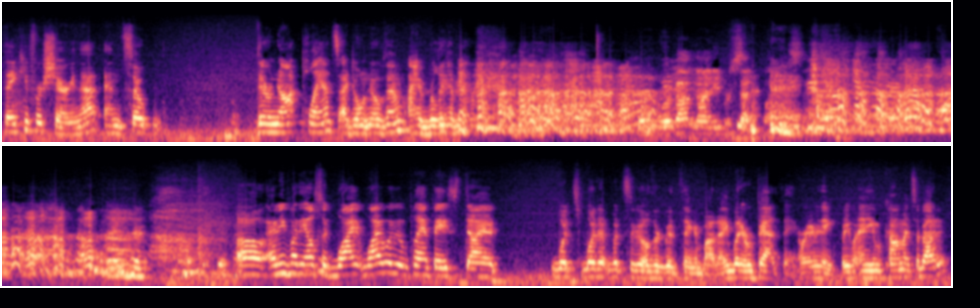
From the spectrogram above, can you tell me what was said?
thank you for sharing that. And so they're not plants. I don't know them. I really have never. We're, we're about 90% plants. oh, anybody else? Like, why? Why would a plant-based diet? What's what? What's the other good thing about it? Anybody or bad thing or anything? Any comments about it?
